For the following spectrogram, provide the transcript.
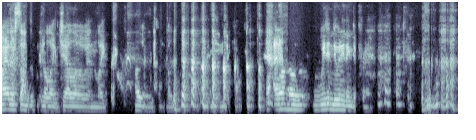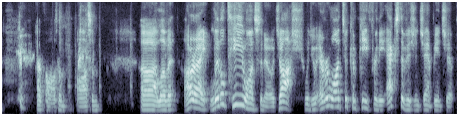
My other son was into like Jello and like. I don't know. We didn't do anything different. That's awesome. Awesome. Uh, I love it. All right. Little T wants to know, Josh, would you ever want to compete for the X Division Championship?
